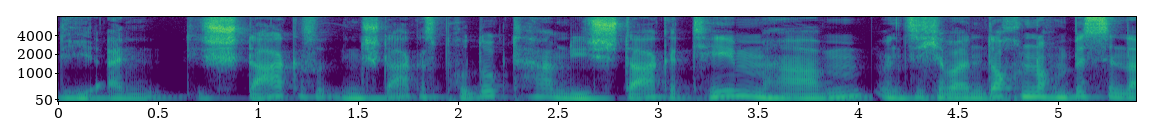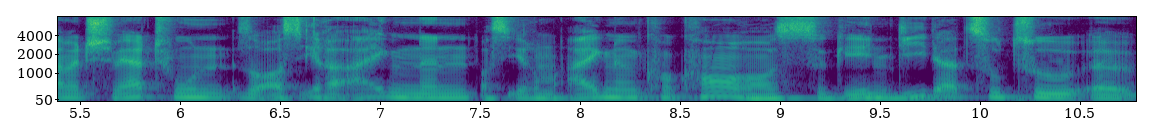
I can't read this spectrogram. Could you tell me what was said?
die ein, die starkes, ein starkes Produkt haben, die starke Themen haben und sich aber doch noch ein bisschen damit schwer tun, so aus ihrer eigenen, aus ihrem eigenen Kokon rauszugehen, die dazu zu äh,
